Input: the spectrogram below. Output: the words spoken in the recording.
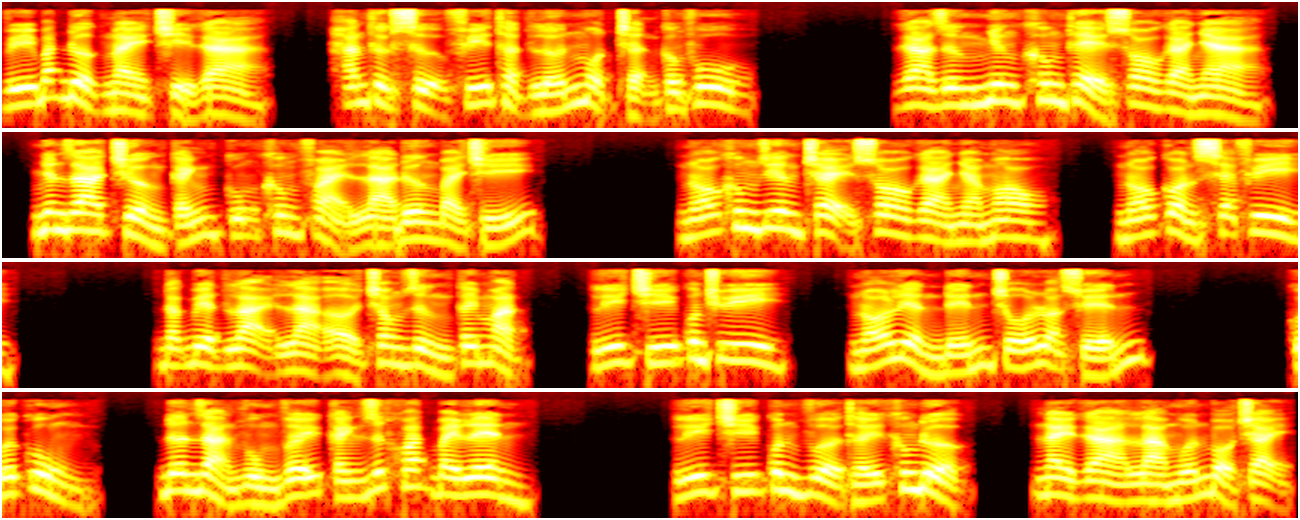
Vì bắt được này chỉ gà, hắn thực sự phí thật lớn một trận công phu. Gà rừng nhưng không thể so gà nhà, nhân ra trường cánh cũng không phải là đương bài trí. Nó không riêng chạy so gà nhà mau, nó còn sẽ phi. Đặc biệt lại là ở trong rừng cây mặt, lý trí quân truy, nó liền đến chỗ loạn xuyến. Cuối cùng, đơn giản vùng vẫy cánh dứt khoát bay lên. Lý trí quân vừa thấy không được, này gà là muốn bỏ chạy,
